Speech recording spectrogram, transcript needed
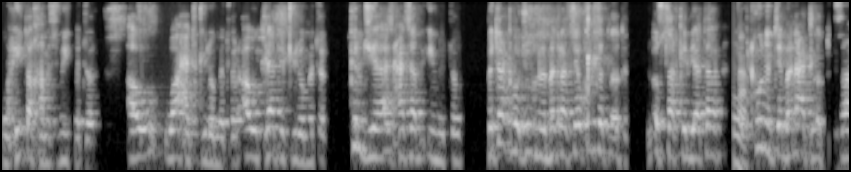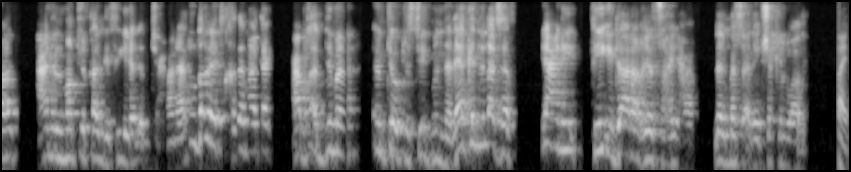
محيطها 500 متر أو 1 كيلو متر أو 3 كيلو متر كل جهاز حسب قيمته بتركبوا جوا المدرسة وخلصت القصة كلياتها نعم. وبتكون أنت منعت الاتصال عن المنطقة اللي فيها الامتحانات وضلت خدماتك عم تقدمها أنت وتستفيد منها لكن للأسف يعني في إدارة غير صحيحة للمسألة بشكل واضح. طيب.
